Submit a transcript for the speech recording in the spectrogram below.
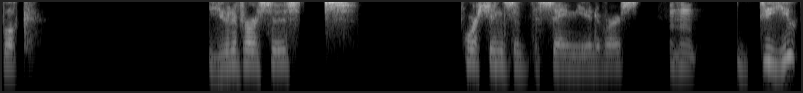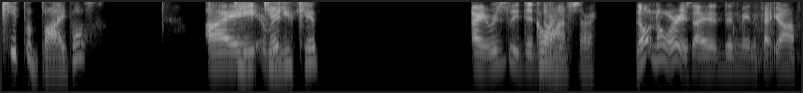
book universes, portions of the same universe. Mhm. Do you keep a Bible? I Do, do you keep? I originally did Go not. on. I'm sorry. No, no worries. I didn't mean to cut you off.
